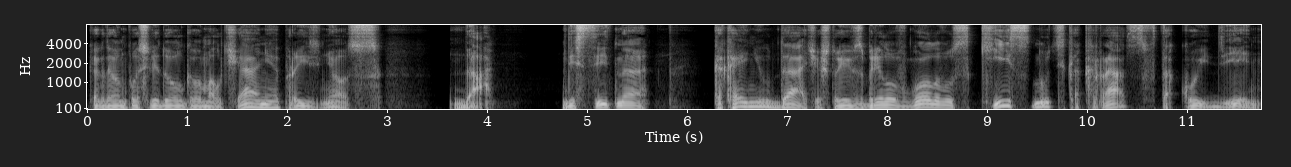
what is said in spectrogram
когда он после долгого молчания произнес «Да, действительно, какая неудача, что ей взбрело в голову скиснуть как раз в такой день.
